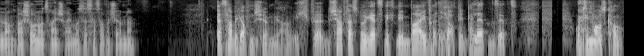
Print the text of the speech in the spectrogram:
noch ein paar Shownotes reinschreiben musst. Das hast du auf dem Schirm, ne? Das habe ich auf dem Schirm, ja. Ich äh, schaffe das nur jetzt nicht nebenbei, weil ich auf den Paletten sitze und die Maus kommt.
